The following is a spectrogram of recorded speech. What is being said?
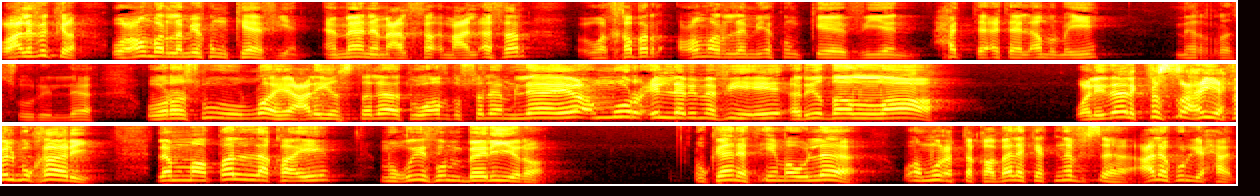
وعلى فكرة وعمر لم يكن كافيا. أمانة مع الخ... مع الأثر والخبر عمر لم يكن كافيا. حتى أتى الأمر من إيه؟ من رسول الله. ورسول الله عليه الصلاة وأفضل السلام لا يأمر إلا بما فيه إيه؟ رضا الله. ولذلك في الصحيح في البخاري لما طلق إيه؟ مغيث بريرة وكانت إيه؟ مولاه ومعتقة ملكت نفسها على كل حال.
